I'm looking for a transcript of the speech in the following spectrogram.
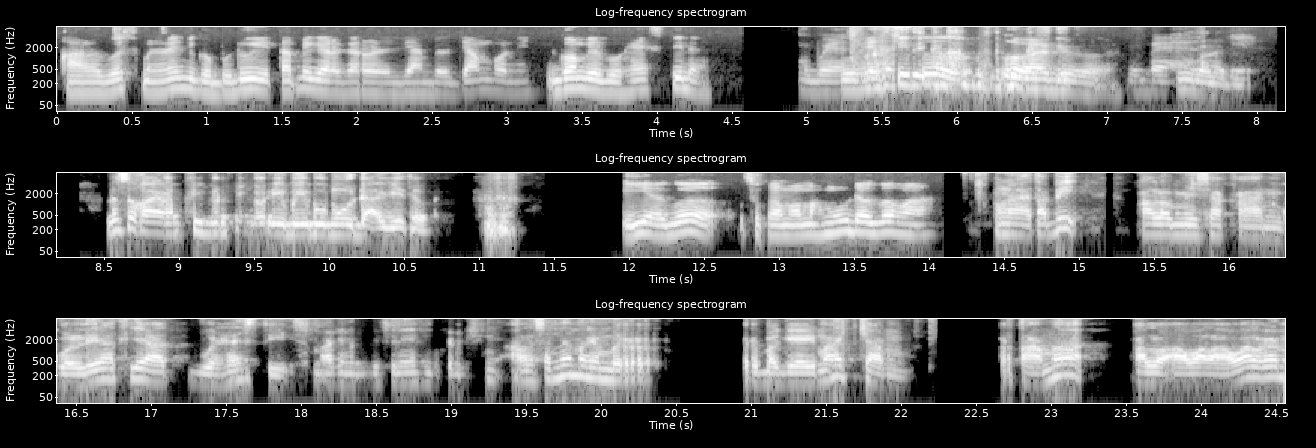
Kalau gue sebenarnya juga budui, tapi gara-gara udah diambil jambo nih, gue ambil Bu Hesti dah. Bu Hesti. Tuh, waduh. Lu suka yang figur-figur ibu-ibu muda gitu? Iya, gue suka mamah muda gue mah. Nggak, tapi kalau misalkan gue lihat-lihat Bu Hesti semakin di sini semakin di sini alasannya makin ber, berbagai macam. Pertama, kalau awal-awal kan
